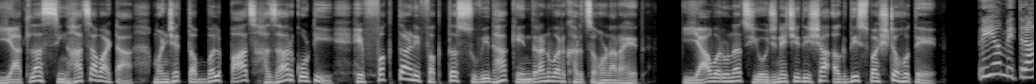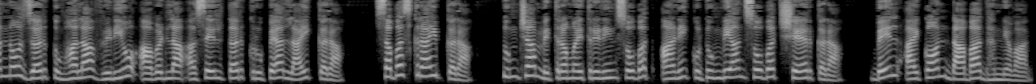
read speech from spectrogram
यातला सिंहाचा वाटा म्हणजे तब्बल पाच हजार कोटी हे फक्त आणि फक्त सुविधा केंद्रांवर खर्च होणार आहेत. यावरूनच योजनेची दिशा अगदी स्पष्ट होते. प्रिय मित्रांनो जर तुम्हाला व्हिडिओ आवडला असेल तर कृपया लाईक करा सबस्क्राईब करा तुमच्या मित्रमैत्रिणींसोबत आणि कुटुंबियांसोबत शेअर करा. बेल आयकॉन दाबा धन्यवाद.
